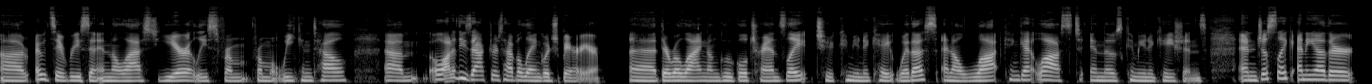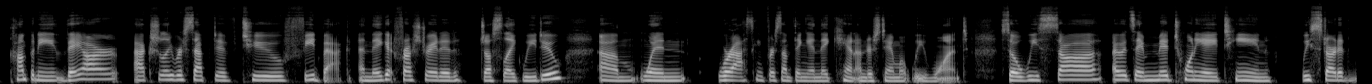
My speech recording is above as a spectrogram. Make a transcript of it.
Uh, I would say recent in the last year, at least from, from what we can tell. Um, a lot of these actors have a language barrier. Uh, they're relying on Google Translate to communicate with us, and a lot can get lost in those communications. And just like any other company, they are actually receptive to feedback and they get frustrated just like we do um, when we're asking for something and they can't understand what we want. So we saw, I would say, mid 2018, we started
